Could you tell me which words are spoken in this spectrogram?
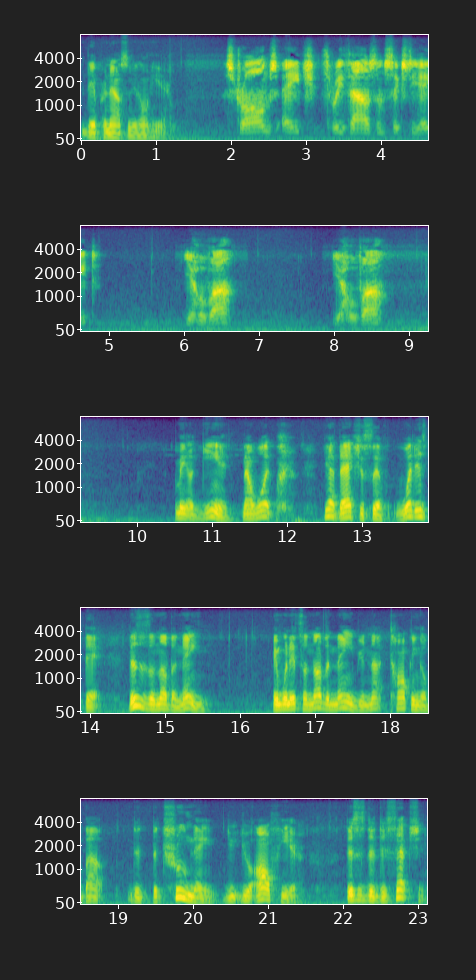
they're pronouncing it on here. Strong's H 3068 Yehovah. Yehovah. I mean again now what you have to ask yourself what is that this is another name. And when it's another name, you're not talking about the, the true name. You, you're off here. This is the deception.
